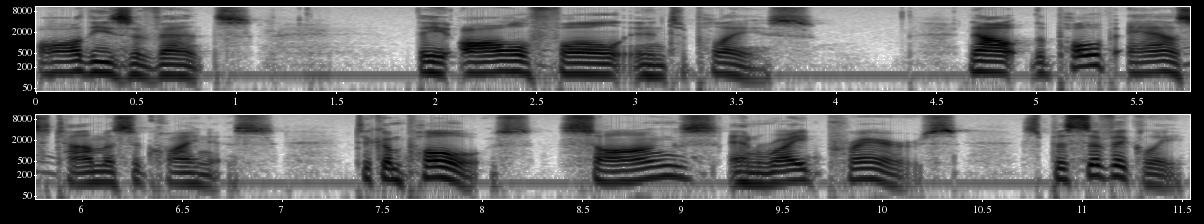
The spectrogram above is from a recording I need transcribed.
All these events, they all fall into place. Now, the Pope asked Thomas Aquinas to compose songs and write prayers specifically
